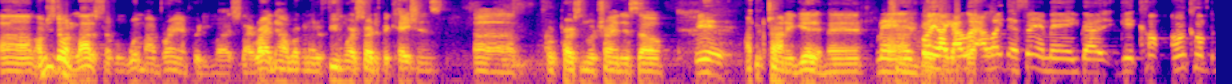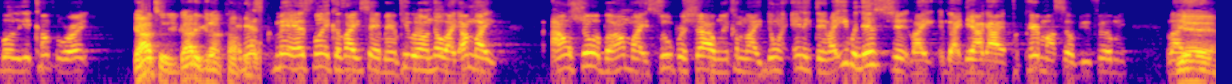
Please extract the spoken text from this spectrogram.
Um, I'm just doing a lot of stuff with my brand, pretty much. Like right now, I'm working on a few more certifications uh, for personal training. So Yeah. I'm trying to get it, man. Man, it's funny. Like it. I like I like that saying, man. You gotta get com- uncomfortable to get comfortable, right? got to. You got to get uncomfortable. And that's man, that's funny because like I said, man, people don't know. Like I'm like, I don't show it, but I'm like super shy when it comes like doing anything. Like even this shit, like like then I gotta prepare myself. You feel me? Like Yeah,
